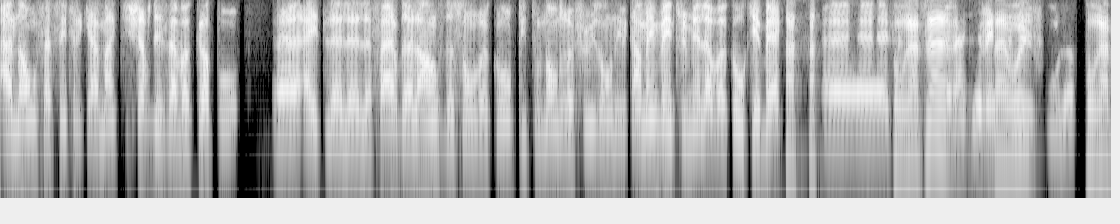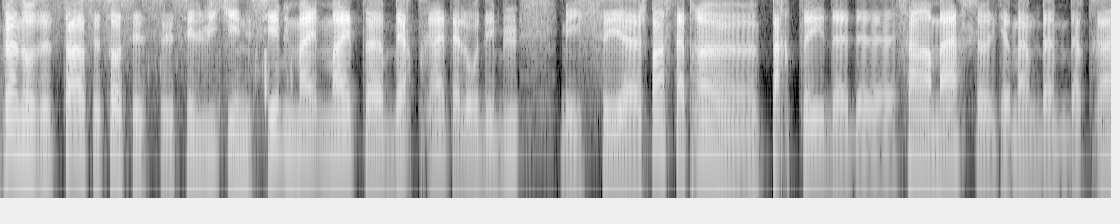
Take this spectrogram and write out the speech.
annonce assez fréquemment qu'il cherche des avocats pour euh, être le, le- le fer de lance de son recours, puis tout le monde refuse. On est quand même 28 000 avocats au Québec. Euh, Pour rappeler, fait vraiment qu'il y a 28 ben 000 oui. fous, là. Pour rappeler à nos auditeurs, c'est ça, c'est- c'est c'est lui qui est initié. Maître Bertrand était là au début, mais il s'est, euh, je pense que après un, un party de, de- sans masque là, que Maître Ber- Bertrand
